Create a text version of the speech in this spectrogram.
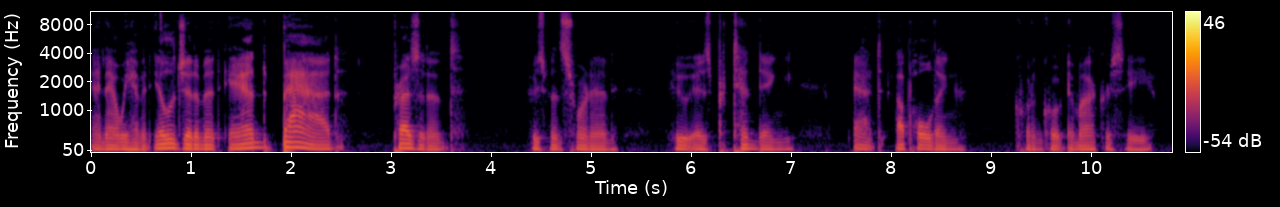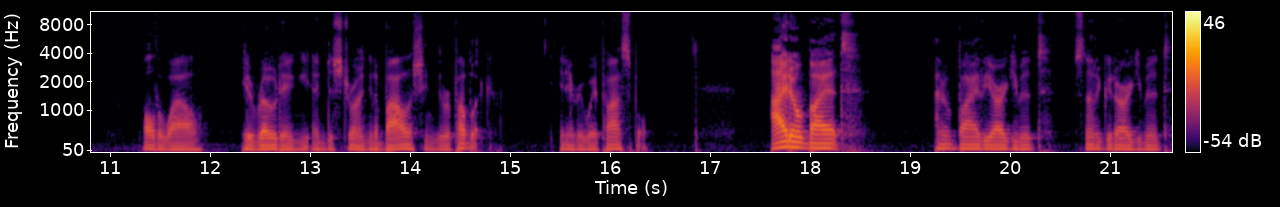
And now we have an illegitimate and bad president who's been sworn in who is pretending at upholding quote unquote democracy, all the while eroding and destroying and abolishing the republic in every way possible. I don't buy it. I don't buy the argument. It's not a good argument.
